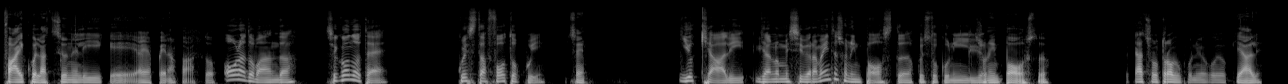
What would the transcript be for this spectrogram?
fai quell'azione lì che hai appena fatto. Ho una domanda. Secondo te questa foto qui, Sì, gli occhiali li hanno messi veramente o sono in post questo coniglio? sono in post. Che cazzo lo trovi con gli con gli occhiali?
